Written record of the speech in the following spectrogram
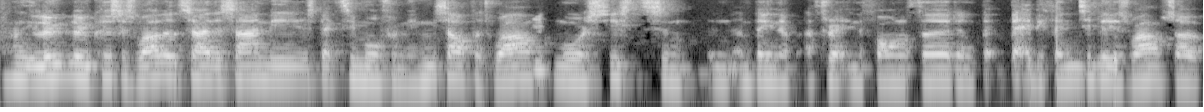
I think Lucas as well. I'd the same. Be expecting more from himself as well, mm-hmm. more assists and, and, and being a, threat in the final third and better defensively as well. So,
